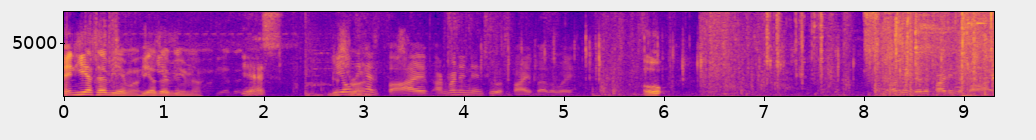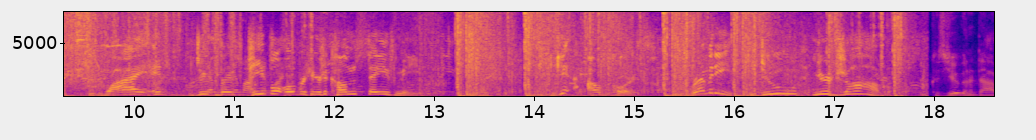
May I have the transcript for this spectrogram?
And he has heavy ammo. He has heavy ammo. Yes. He only run. had five. I'm running into a fight, by the way. Oh, they're fighting the bot. why? It, dude, Never there's mind, people never mind. over here to come save me. Get out, of course. Remedy, do your job. Because you're gonna die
